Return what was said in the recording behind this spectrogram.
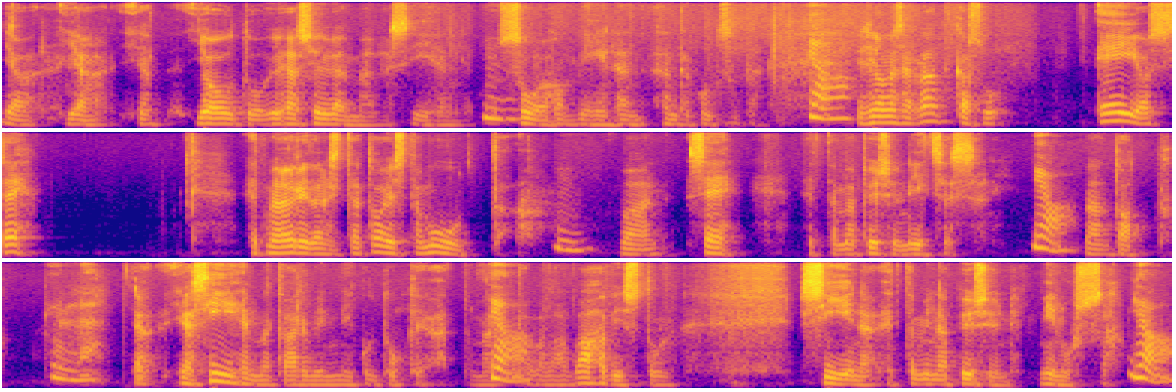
ja, ja, ja joutuu yhä syvemmälle siihen Mm. suohon, mihin hän, häntä kutsutaan. Joo, Ja silloin se ratkaisu ei ole se, että mä yritän sitä toista muuttaa, mm. vaan se, että mä pysyn itsessäni. joo, Mä oon totta. kyllä. Ja, ja siihen mä tarvin niin kuin tukea, että mä Joo. tavallaan vahvistun siinä, että minä pysyn minussa. Joo,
